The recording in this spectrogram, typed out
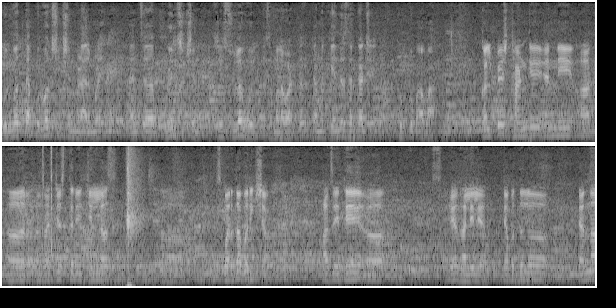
गुणवत्तापूर्वक शिक्षण मिळाल्यामुळे त्यांचं पुढील शिक्षण अतिशय सुलभ होईल असं मला वाटतं. त्यामुळे केंद्र सरकारचे खूप खूप आभार. कल्पेश ठाणगे यांनी आज राज्यस्तरीय जिल्हा स्पर्धा परीक्षा आज येथे हे झालेले आहेत. त्याबद्दल त्यांना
